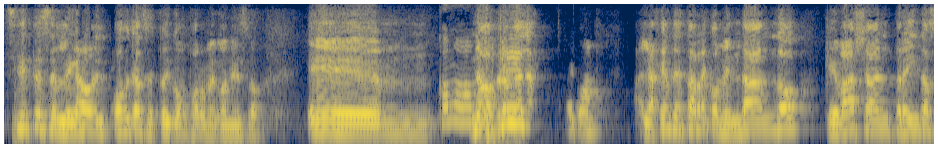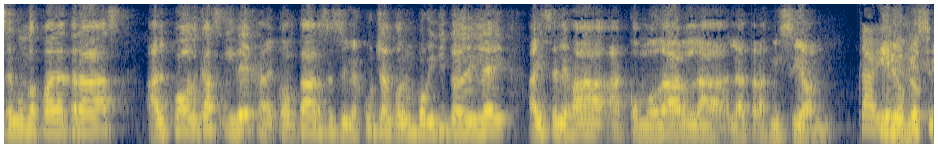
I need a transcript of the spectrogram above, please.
Si este es el legado del podcast, estoy conforme con eso. Eh, ¿Cómo vamos? No, pero la, la gente está recomendando que vayan 30 segundos para atrás al podcast y deja de cortarse, si lo escuchan con un poquitito de delay, ahí se les va a acomodar la, transmisión. y, lo que sí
